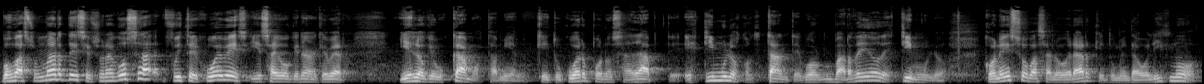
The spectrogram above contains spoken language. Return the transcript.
Vos vas un martes, es una cosa, fuiste el jueves y es algo que nada que ver. Y es lo que buscamos también, que tu cuerpo nos adapte, estímulos constantes, bombardeo de estímulo. Con eso vas a lograr que tu metabolismo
